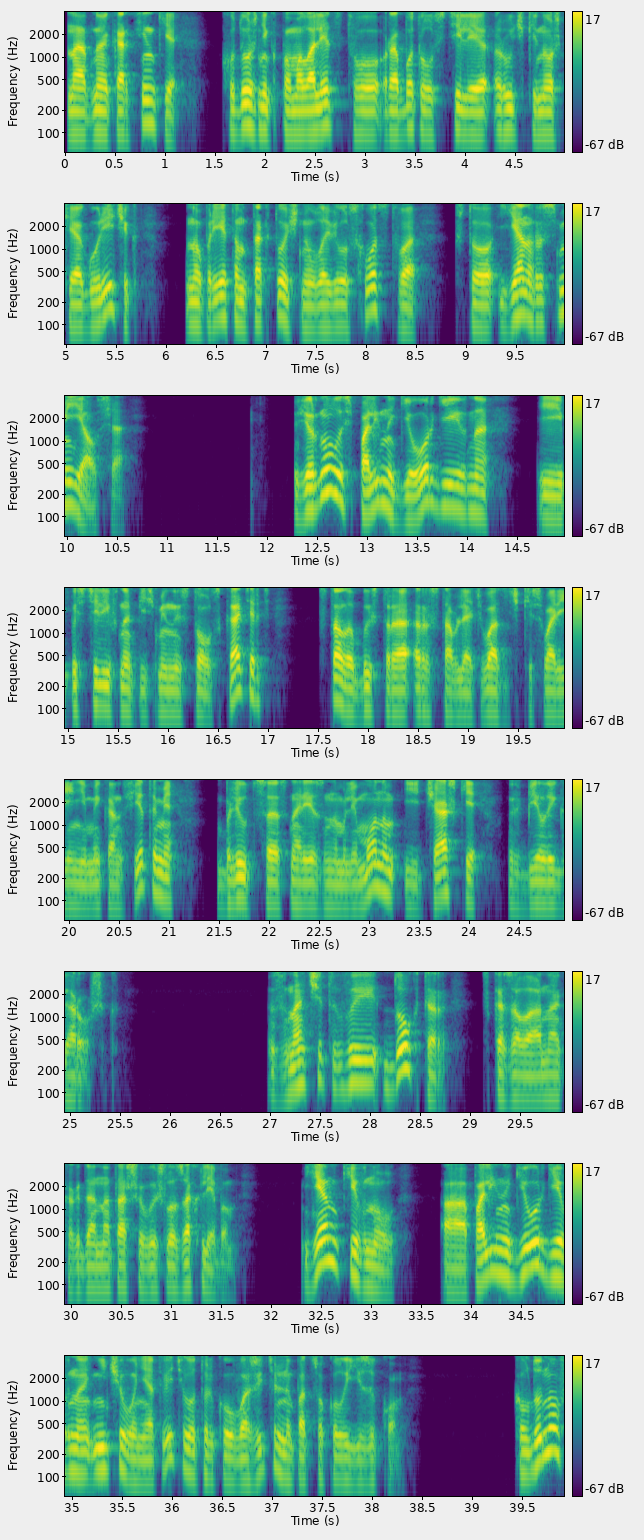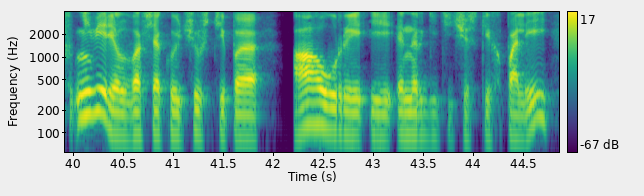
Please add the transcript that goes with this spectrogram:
На одной картинке художник по малолетству работал в стиле ручки-ножки-огуречек, но при этом так точно уловил сходство, что Ян рассмеялся. Вернулась Полина Георгиевна и, постелив на письменный стол скатерть, стала быстро расставлять вазочки с вареньем и конфетами, блюдца с нарезанным лимоном и чашки в белый горошек. «Значит, вы доктор?» – сказала она, когда Наташа вышла за хлебом. Ян кивнул, а Полина Георгиевна ничего не ответила, только уважительно подсокала языком. Колдунов не верил во всякую чушь типа ауры и энергетических полей,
